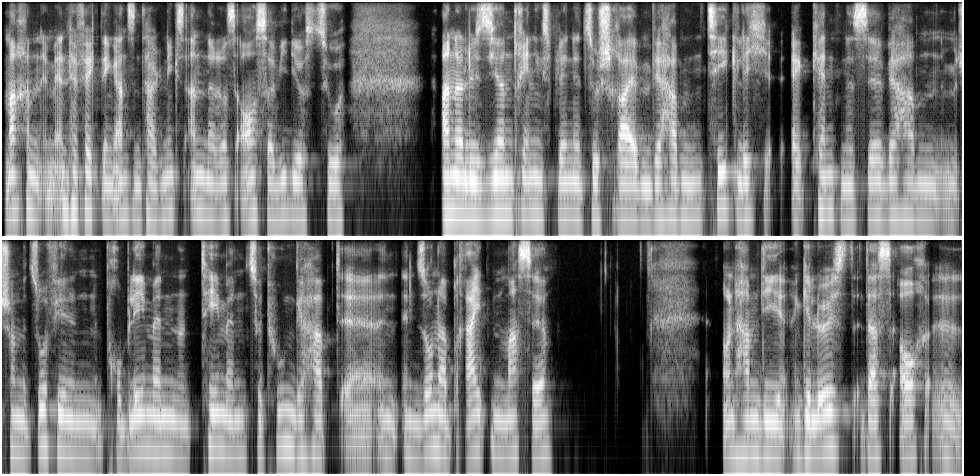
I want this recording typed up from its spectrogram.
machen im Endeffekt den ganzen Tag nix anderes, außer Videos zu analysieren, Trainingspläne zu schreiben. Wir haben täglich Erkenntnisse. Wir haben mit schon mit so vielen Problemen und Themen zu tun gehabt, äh, in in so 'ner breiten Masse und haben die gelöst, dass auch, äh,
